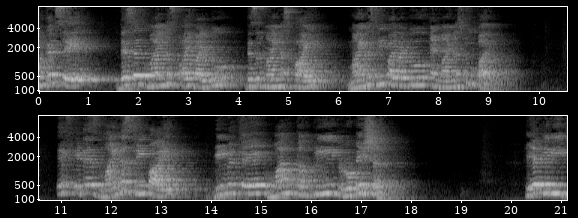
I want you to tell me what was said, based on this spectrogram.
you can say this is minus pi by 2, this is minus pi, minus 3 pi by 2 and minus 2 pi. If it is minus 3 pi, we will take one complete rotation. Here we reach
